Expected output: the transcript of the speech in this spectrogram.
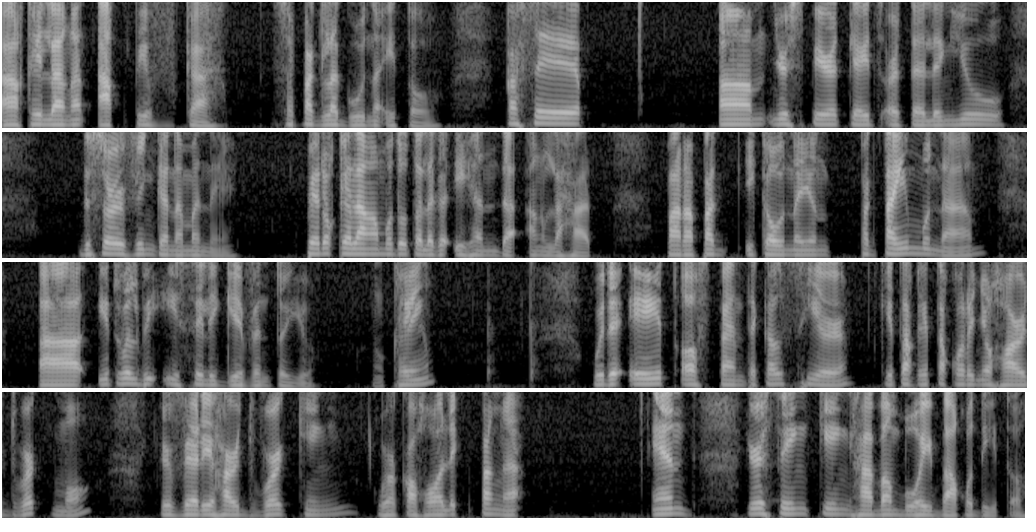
Uh, kailangan active ka sa paglago na ito. Kasi um, your spirit guides are telling you, deserving ka naman eh. Pero kailangan mo daw talaga ihanda ang lahat para pag ikaw na yun, pag time mo na, uh, it will be easily given to you. Okay? With the Eight of Pentacles here, kita-kita ko rin yung hard work mo. You're very hardworking, workaholic pa nga. And you're thinking, habang buhay ba ako dito?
